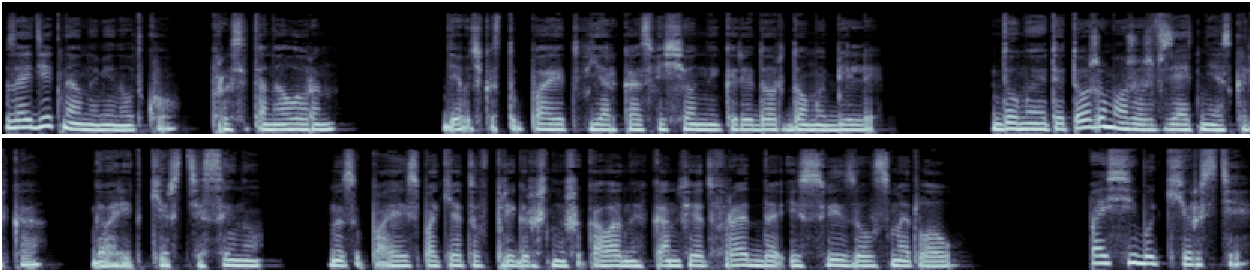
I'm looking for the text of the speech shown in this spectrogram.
«Зайди к нам на минутку», — просит она Лорен. Девочка ступает в ярко освещенный коридор дома Билли. «Думаю, ты тоже можешь взять несколько», — говорит Кирсти сыну, насыпая из пакетов пригоршню шоколадных конфет Фредда и свизл с Мэтлоу. «Спасибо, Кирсти»,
